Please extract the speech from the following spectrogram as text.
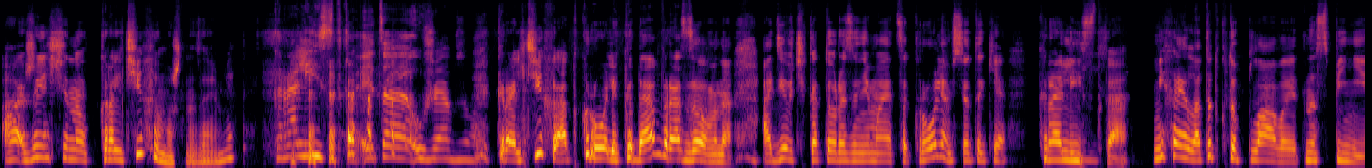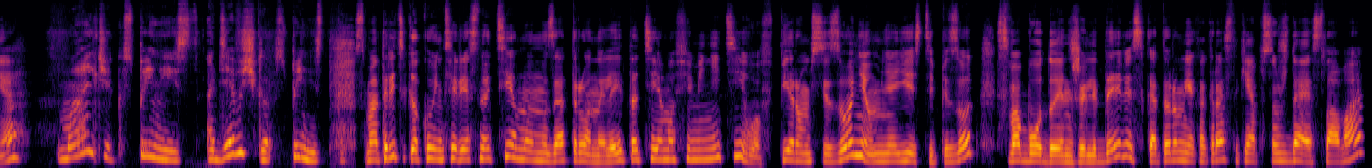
а женщину крольчихой, может, назовем, нет? Кролистка. Это уже обзор. Крольчиха от кролика, да, образована. А девочка, которая занимается кролем, все-таки кролистка. Михаил, а тот, кто плавает на спине, Мальчик спинист, а девочка спинистка. Смотрите, какую интересную тему мы затронули. Это тема феминитивов. В первом сезоне у меня есть эпизод «Свободу Энджели Дэвис», в котором я как раз-таки обсуждаю слова,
